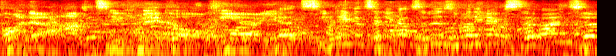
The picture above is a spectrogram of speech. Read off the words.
Freunde, 80 Meter hoch hier. Jetzt die Dingens in der ganzen Liste über die nächste Reise.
